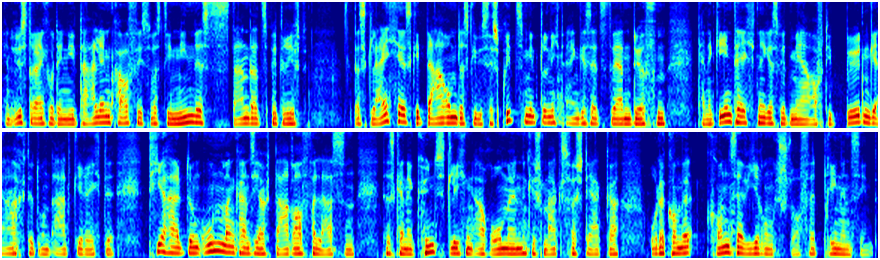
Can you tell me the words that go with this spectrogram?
in Österreich oder in Italien kaufe, ist, was die Mindeststandards betrifft, das Gleiche, es geht darum, dass gewisse Spritzmittel nicht eingesetzt werden dürfen, keine Gentechnik, es wird mehr auf die Böden geachtet und artgerechte Tierhaltung und man kann sich auch darauf verlassen, dass keine künstlichen Aromen, Geschmacksverstärker oder Konservierungsstoffe drinnen sind.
